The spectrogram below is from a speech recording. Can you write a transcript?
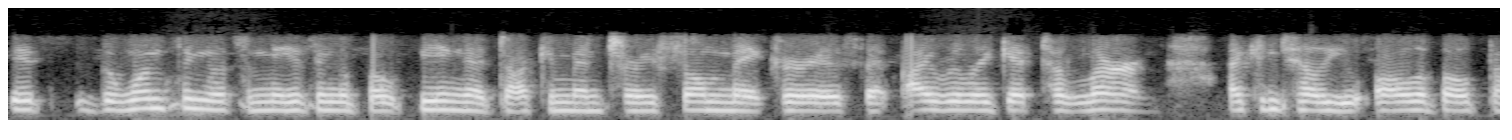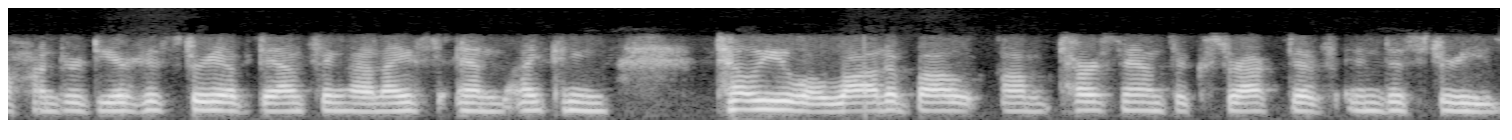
it's the one thing that's amazing about being a documentary filmmaker is that I really get to learn. I can tell you all about the hundred year history of dancing on ice, and I can tell you a lot about um, tar sands extractive industries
